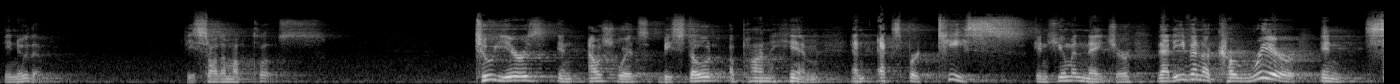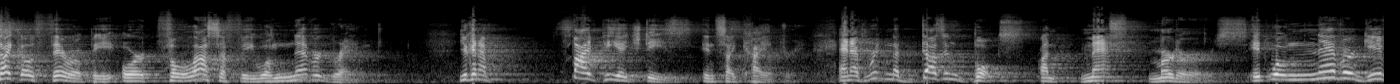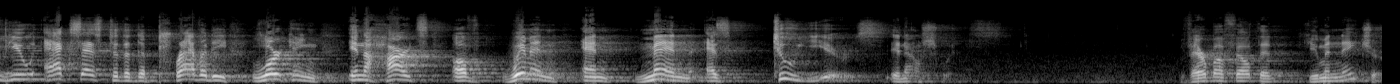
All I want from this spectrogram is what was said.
He knew them, he saw them up close. Two years in Auschwitz bestowed upon him an expertise in human nature that even a career in psychotherapy or philosophy will never grant. You can have five PhDs in psychiatry. and have written a dozen books on mass murderers. It will never give you access to the depravity lurking in the hearts of women and men as two years in Auschwitz. Vrba felt that human nature,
